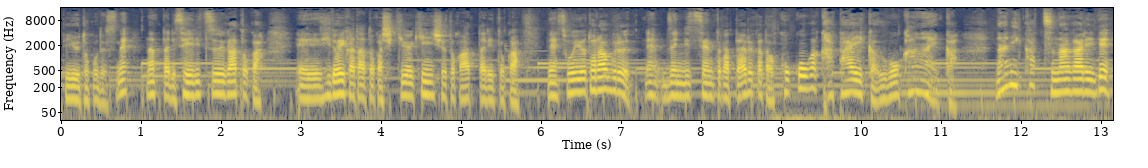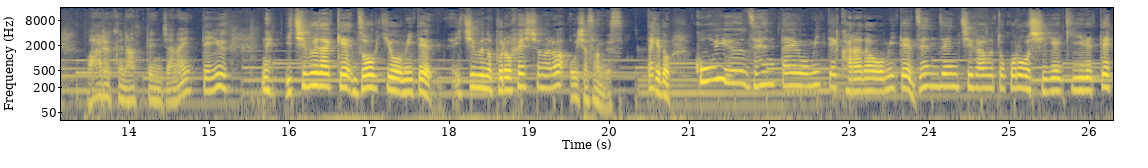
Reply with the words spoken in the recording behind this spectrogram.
っていうとこですねなったり生理痛がとか、えー、ひどい方とか子宮筋腫とかあったりとか、ね、そういうトラブル、ね、前立腺とかってある方はここが硬いか動かないか何かつながりで悪くなってんじゃないっていう、ね、一部だけ臓器を見て一部のプロフェッショナルはお医者さんです。だけどこういう全体を見て体を見て全然違うところを刺激入れて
